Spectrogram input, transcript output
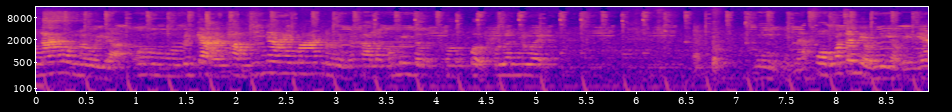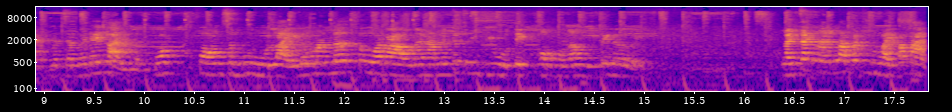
นหน้าเราเลยอะเออเป็นการทำที่ง่ายมากเลยนะคะ แล้วก็ไม่เลอะเปิดเปื้อนด้วยนี่เห็นไหมโฟมก็จะเหนียวเหนียวๆอย่างเงี้ยมันจะไม่ได้ไหลเหมือนพวกฟองสบู่ไหลลงมาเลอะตัวเรานะคะ มันก็จะอยู่ติดผมของเรางนี้ไปเลย หลังจากนั้นเราก็ทิ้งไว้ประมาณ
